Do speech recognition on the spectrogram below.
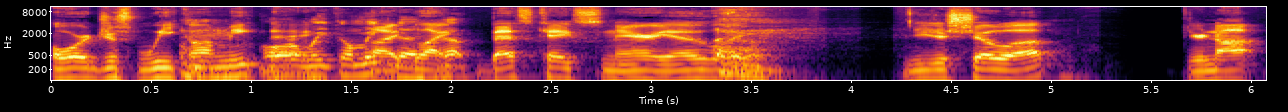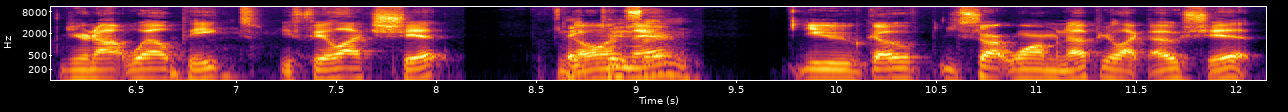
Or just weak on meet Or day. weak on meet like, day, Like yep. best case scenario, like you just show up, you're not you're not well peaked, you feel like shit. Peak go in there, soon. you go you start warming up, you're like, oh shit,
